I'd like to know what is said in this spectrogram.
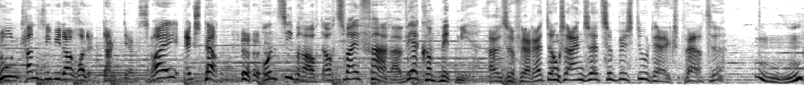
Nun kann sie wieder rollen, dank der zwei Experten. Und sie braucht auch zwei Fahrer. Wer kommt mit mir? Also für Rettungseinsätze bist du der Experte. Mhm.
